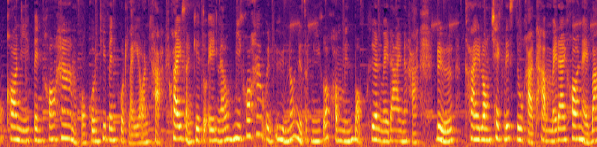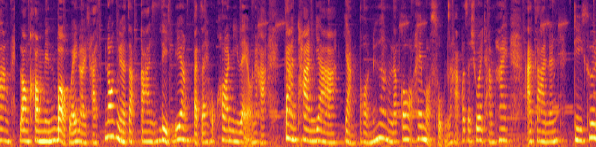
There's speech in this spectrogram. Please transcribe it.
6 ข้อนี้เป็นข้อห้ามของคนที่เป็นกรดไหลย้อนค่ะ ใครสังเกตตัวเองแล้วมีข้อห้ามอื่นๆ นอกเหนือจากนี้ก็คอมเมนต์บอกเพื่อนไว้ได้นะคะ หรือ ใครลองเช็คลิสต์ดูค่ะทำไม่ได้ข้อไหนบ้าง ลองคอมเมนต์บอกไว้หน่อยค่ะ นอกเหนือจากการหลีกเลี่ยงปัจจัย 6 ข้อนี้แล้วนะคะ การทานยาอย่างต่อเนื่องแล้วก็ให้เหมาะสมนะคะ ก็จะช่วยทำให้อาการนั้นดีขึ้น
